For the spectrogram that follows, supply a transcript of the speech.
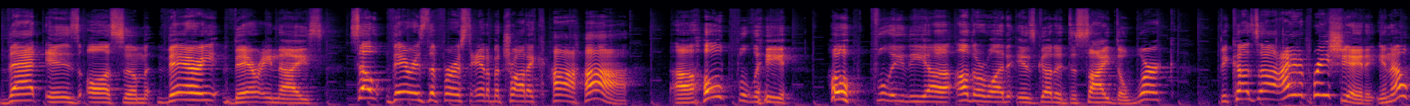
That is awesome. Very, very nice. So, there is the first animatronic. Ha ha. Uh, hopefully, hopefully the uh, other one is going to decide to work because uh, I'd appreciate it, you know?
